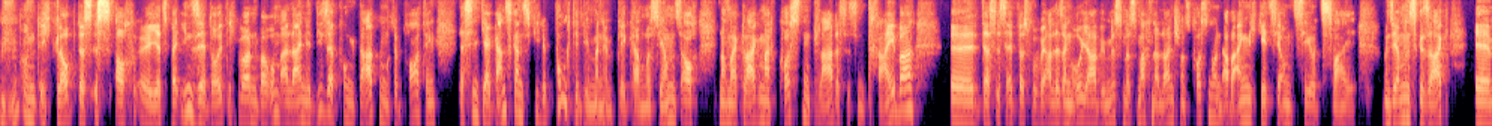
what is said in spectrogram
Mhm. Und ich glaube, das ist auch äh, jetzt bei Ihnen sehr deutlich geworden, warum alleine dieser Punkt Datenreporting, das sind ja ganz, ganz viele Punkte, die man im Blick haben muss. Sie haben uns auch nochmal klar gemacht, Kosten, klar, das ist ein Treiber. Äh, das ist etwas, wo wir alle sagen, oh ja, wir müssen was machen, allein schon aus Kostengründen, aber eigentlich geht es ja um CO2. Und Sie haben uns gesagt, äh,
